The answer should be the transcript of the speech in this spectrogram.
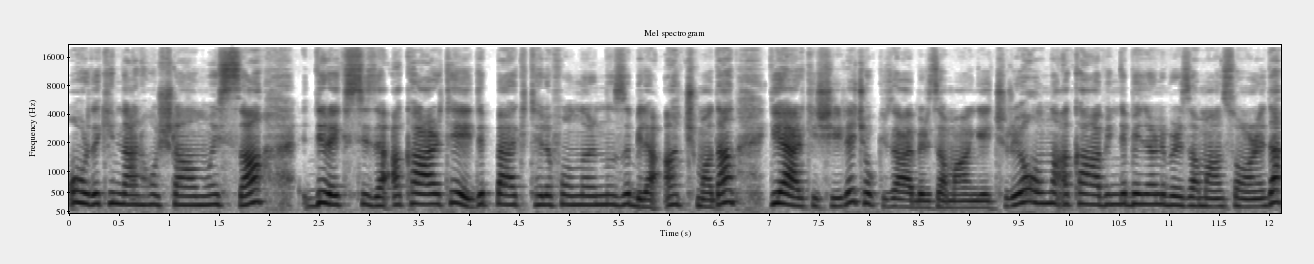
orada kimden hoşlanmışsa direkt size akarte edip belki telefonlarınızı bile açmadan diğer kişiyle çok güzel bir zaman geçiriyor. Onun akabinde belirli bir zaman sonra da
